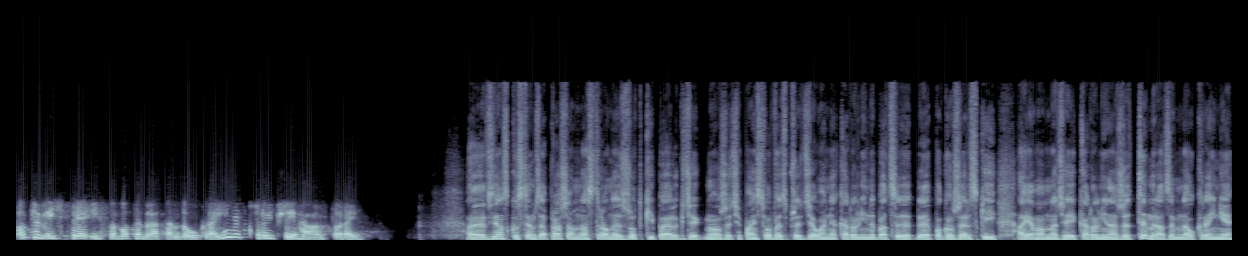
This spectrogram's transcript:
oczywiście i w sobotę wracam do Ukrainy, z której przyjechałam wczoraj. E, w związku z tym zapraszam na stronę zrzutki.pl, gdzie możecie Państwo wesprzeć działania Karoliny Bacy-Pogorzelskiej, a ja mam nadzieję, Karolina, że tym razem na Ukrainie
